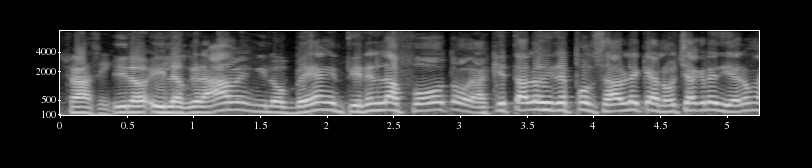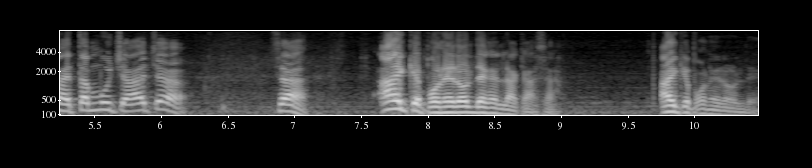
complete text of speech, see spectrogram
Eso es así. Y lo, y lo graben y los vean y tienen la foto. Aquí están los irresponsables que anoche agredieron a estas muchachas. O sea, hay que poner orden en la casa. Hay que poner orden.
